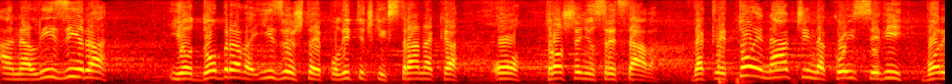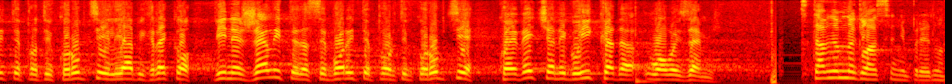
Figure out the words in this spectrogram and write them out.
analizira i odobrava izveštaje političkih stranaka o trošenju sredstava? Dakle, to je način na koji se vi borite protiv korupcije ili ja bih rekao, vi ne želite da se borite protiv korupcije koja je veća nego ikada u ovoj zemlji. Stavljam na glasanje predlog.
